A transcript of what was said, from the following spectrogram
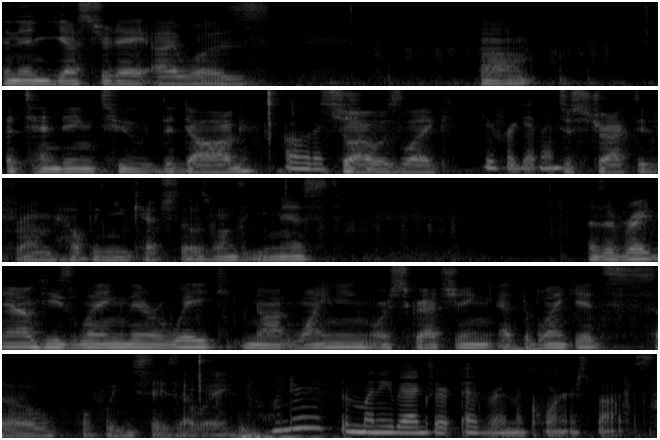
And then yesterday I was um attending to the dog. Oh, that's So I was like You're forgiven. distracted from helping you catch those ones that you missed. As of right now, he's laying there awake, not whining or scratching at the blankets, so hopefully he stays that way. I wonder if the money bags are ever in the corner spots.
